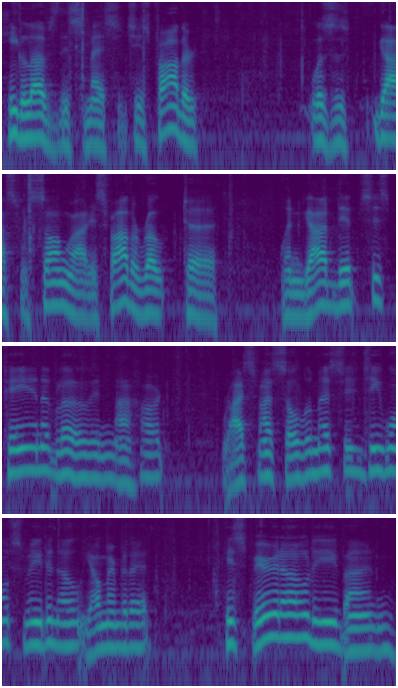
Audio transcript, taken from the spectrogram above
he loves this message. His father was a gospel songwriter. His father wrote, uh, When God dips his pen of love in my heart, writes my soul a message he wants me to know. Y'all remember that? His spirit all divine.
